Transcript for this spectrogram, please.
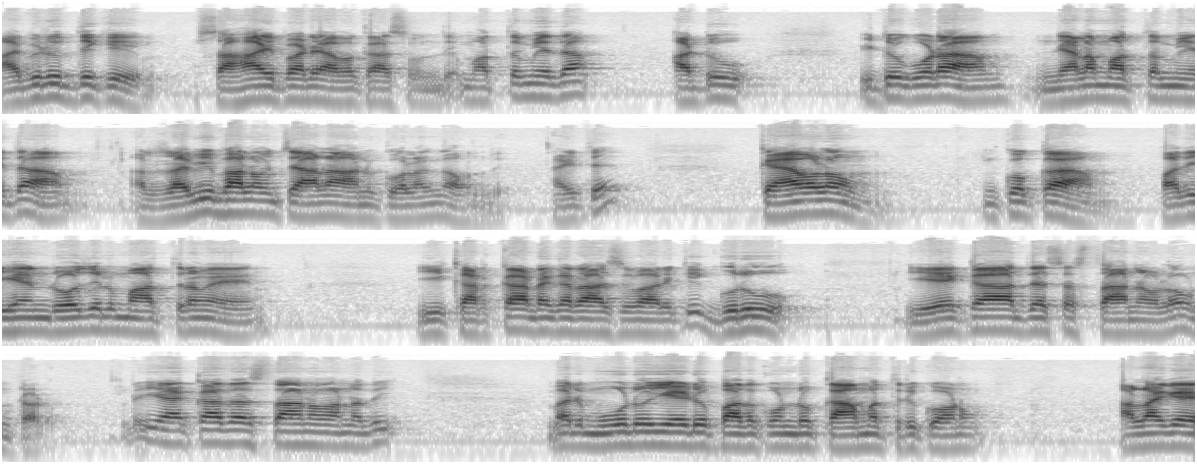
అభివృద్ధికి సహాయపడే అవకాశం ఉంది. మొత్తం మీద అటు ఇటు కూడా నెల మొత్తం మీద రవి బలం చాలా అనుకూలంగా ఉంది. అయితే కేవలం ఇంకొక పదిహేను రోజులు మాత్రమే ఈ కర్కాటక రాశి వారికి గురువు ఏకాదశ స్థానంలో ఉంటాడు. అంటే ఏకాదశ స్థానం అన్నది మరి మూడు ఏడు పదకొండు కామత్రికోణం. అలాగే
